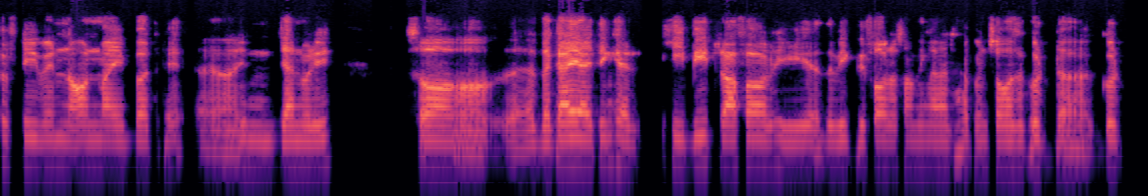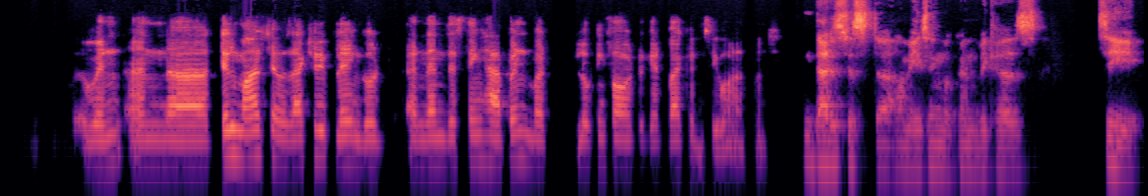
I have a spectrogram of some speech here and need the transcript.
50 win on my birthday uh, in january so uh, the guy i think had he beat Rafa or he the week before or something like that happened. So it was a good uh, good win. And uh, till March, I was actually playing good. And then this thing happened, but looking forward to get back and see what happens. That is just uh, amazing, Mukund, because see,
